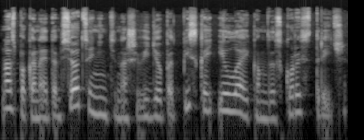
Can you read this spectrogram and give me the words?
У нас пока на этом все. Оцените наше видео подпиской и лайком. До скорой встречи.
